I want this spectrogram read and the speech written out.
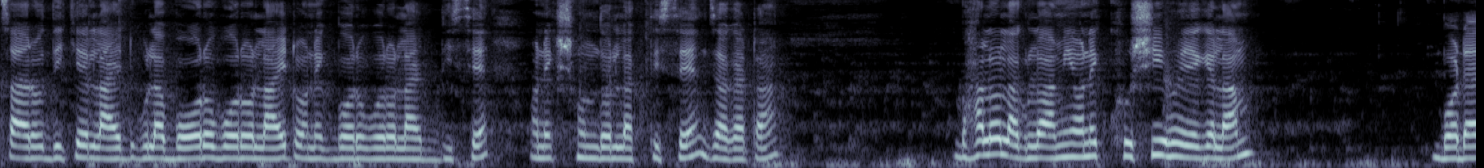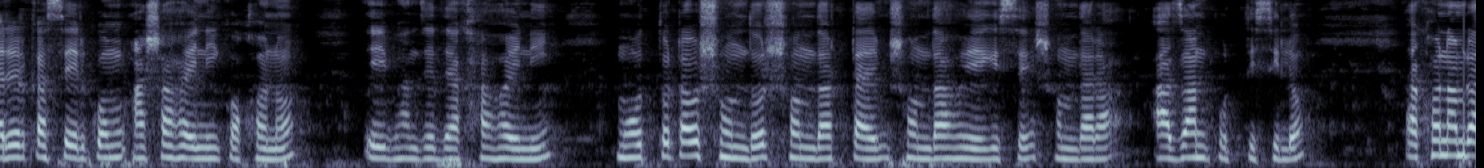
চারোদিকে লাইটগুলা বড় বড় লাইট অনেক বড় বড় লাইট দিছে। অনেক সুন্দর লাগতেছে জায়গাটা। ভালো লাগল, আমি অনেক খুশি হয়ে গেলাম। বর্ডারের কাছে এরকম আসা হয়নি কখনো, এই ভাঞ্জে দেখা হয়নি। মুহূর্তটাও সুন্দর, সন্ধ্যার টাইম সন্ধ্যা হয়ে গেছে, সন্ধ্যার আজান পড়তেছিল। এখন আমরা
